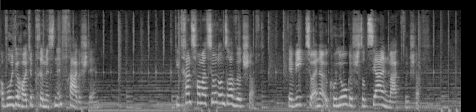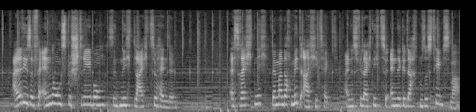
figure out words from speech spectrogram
obwohl wir heute Prämissen in Frage stellen. Die Transformation unserer Wirtschaft, der Weg zu einer ökologisch-sozialen Marktwirtschaft. All diese Veränderungsbestrebungen sind nicht leicht zu handeln. Es recht nicht, wenn man doch Mitarchitekt eines vielleicht nicht zu Ende gedachten Systems war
